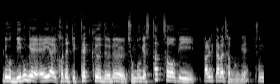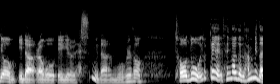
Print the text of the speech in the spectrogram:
그리고 미국의 AI 거대 빅테크들을 중국의 스타트업이 빨리 따라잡은 게 충격이다라고 얘기를 했습니다. 뭐 그래서 저도 이렇게 생각은 합니다.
